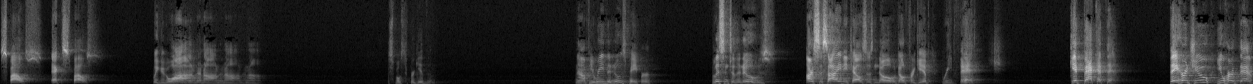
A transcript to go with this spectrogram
spouse, ex spouse. We could go on and on and on and on. We're supposed to forgive them. Now, if you read the newspaper, listen to the news, our society tells us no, don't forgive, revenge. Get back at them. They hurt you, you hurt them.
